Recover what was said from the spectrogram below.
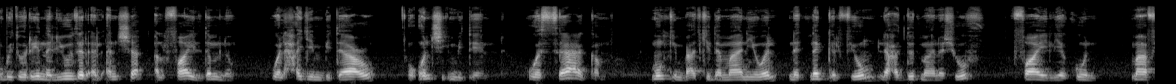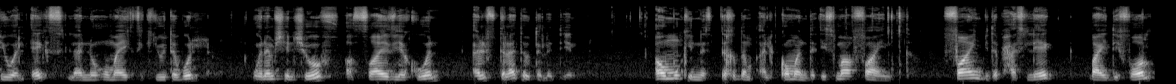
وبتورينا ال user الأنشأ ال file ده منه والحجم بتاعه وأنشئ 200 والساعة كم؟ ممكن بعد كده manual نتنقل فيهم لحدود ما نشوف file يكون ما فيه ال x لأنه هو ما executable ونمشي نشوف ال size يكون 1033 أو ممكن نستخدم ال command اللي اسمها find. Find بتبحث لك by default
